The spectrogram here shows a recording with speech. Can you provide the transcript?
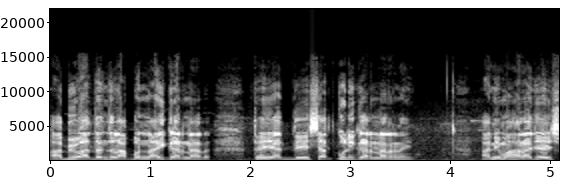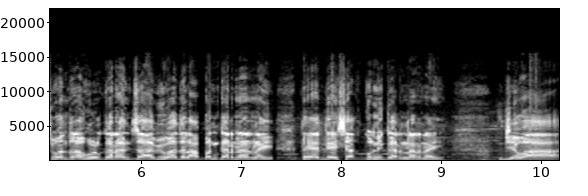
अभिवादन जर आपण नाही करणार तर या देशात कुणी करणार नाही. आणि महाराजा यशवंतराव होळकरांचं अभिवादन आपण करणार नाही तर या देशात कुणी करणार नाही. जेव्हा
